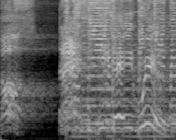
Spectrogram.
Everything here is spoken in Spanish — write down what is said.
Dos, tres. DJ Will.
